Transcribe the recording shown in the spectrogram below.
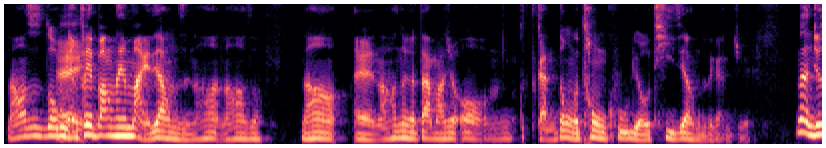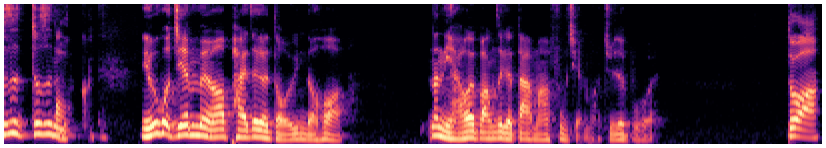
然后是都免费帮她买这样子，然后然后说，然后哎，然后那个大妈就哦，感动的痛哭流涕这样子的感觉。那你就是就是你，你如果今天没有要拍这个抖音的话，那你还会帮这个大妈付钱吗？绝对不会。对啊，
